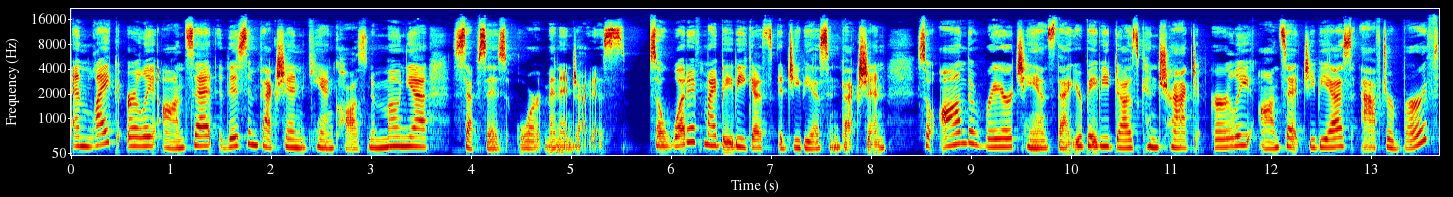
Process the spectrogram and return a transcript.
And like early onset, this infection can cause pneumonia, sepsis, or meningitis. So, what if my baby gets a GBS infection? So, on the rare chance that your baby does contract early onset GBS after birth,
